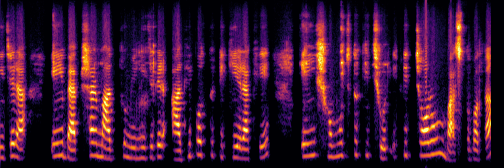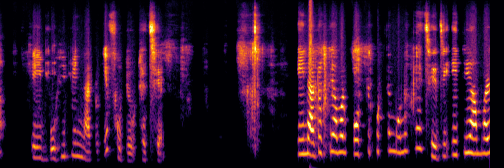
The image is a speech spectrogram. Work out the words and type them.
নিজেরা এই ব্যবসার মাধ্যমে নিজেদের আধিপত্য টিকিয়ে রাখে, এই সমস্ত কিছুর একটি চরম বাস্তবতা এই বহিপিন নাটকে ফুটে উঠেছে। এই নাটকটি আমার পড়তে পড়তে মনে হয়েছে যে এটি আমার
